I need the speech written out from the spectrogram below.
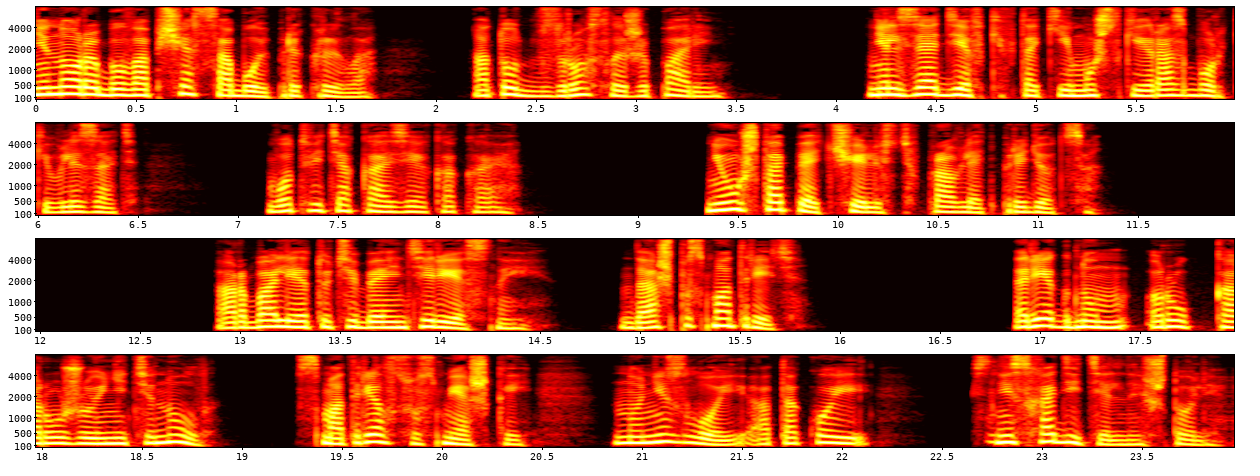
Нинора бы вообще с собой прикрыла. А тут взрослый же парень. Нельзя девке в такие мужские разборки влезать. Вот ведь оказия какая. Неужто опять челюсть вправлять придется? «Арбалет у тебя интересный. Дашь посмотреть?» Регнум рук к оружию не тянул, смотрел с усмешкой, но не злой, а такой Снисходительный, что ли?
